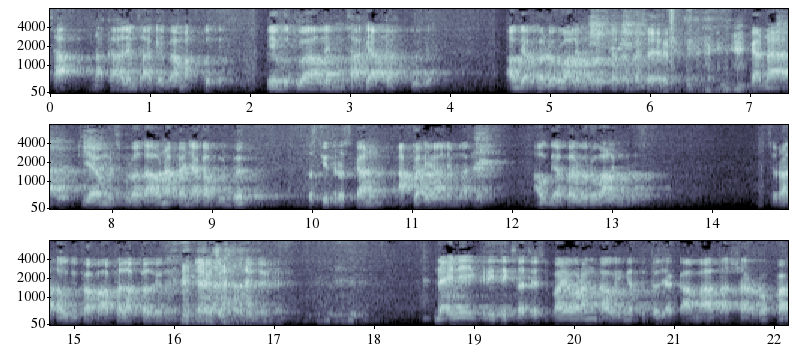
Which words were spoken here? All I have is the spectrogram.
Sa, nak alim saya ke Mbah Mahfud. Kowe kudu alim, ke apa? Aku dia baluru alim terus kata bahasa Karena dia umur 10 tahun abahnya kabundut terus diteruskan abah ya alim lagi. Aku dia baluru alim terus. Surah tahu di bapak abal-abal itu. Nah ini kritik saja supaya orang tahu ingat betul ya kama tasarrufa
